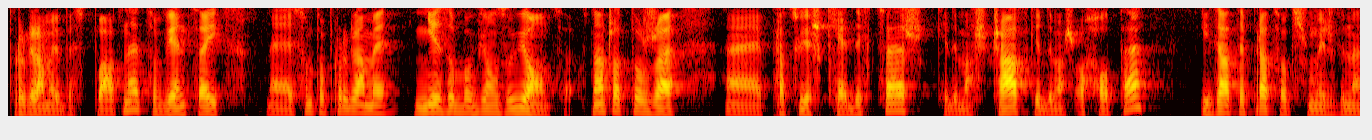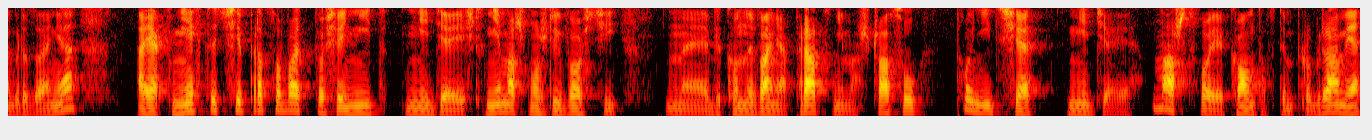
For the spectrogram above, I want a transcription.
programy bezpłatne. Co więcej, e, są to programy niezobowiązujące. Oznacza to, że e, pracujesz kiedy chcesz, kiedy masz czas, kiedy masz ochotę i za tę pracę otrzymujesz wynagrodzenie a jak nie chce Ci się pracować, to się nic nie dzieje. Jeśli nie masz możliwości mm, wykonywania pracy, nie masz czasu, to nic się nie dzieje. Masz swoje konto w tym programie,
